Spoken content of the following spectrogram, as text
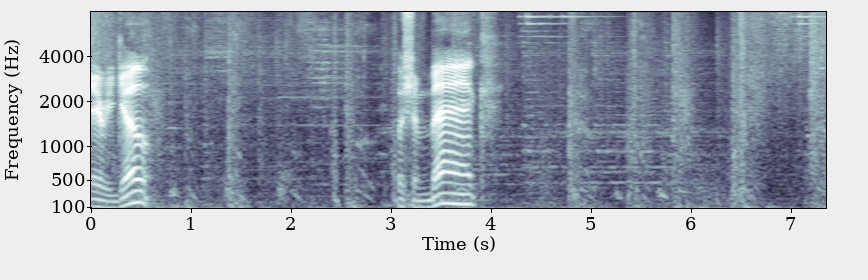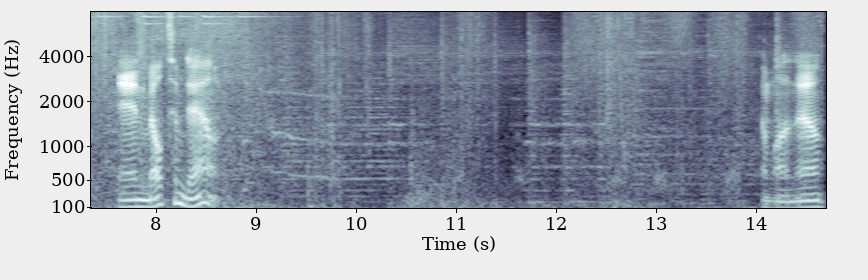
There we go. Push him back. And melt him down. Come on now.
